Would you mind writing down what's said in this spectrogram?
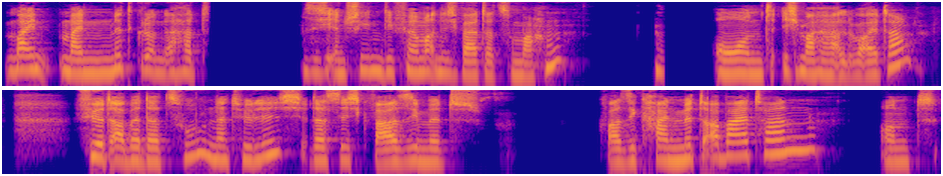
mein, mein Mitgründer hat sich entschieden, die Firma nicht weiterzumachen. Und ich mache halt weiter. Führt aber dazu natürlich, dass ich quasi mit quasi keinen Mitarbeitern und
